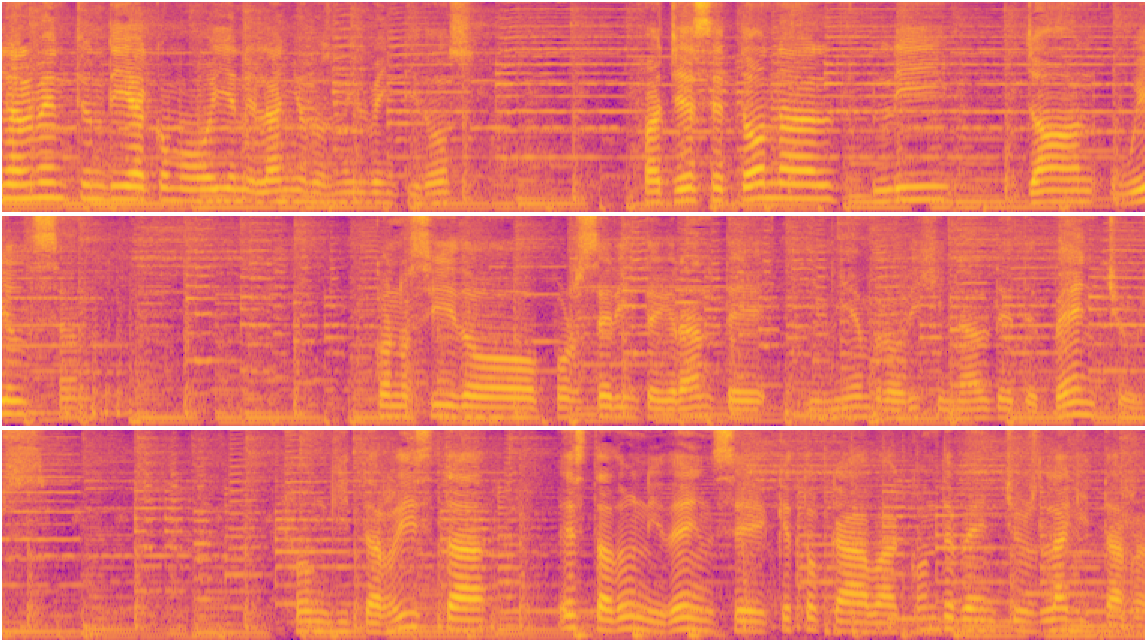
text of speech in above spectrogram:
Finalmente, un día como hoy en el año 2022, fallece Donald Lee John Wilson, conocido por ser integrante y miembro original de The Ventures. Fue un guitarrista, estadounidense que tocaba con The Ventures la guitarra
